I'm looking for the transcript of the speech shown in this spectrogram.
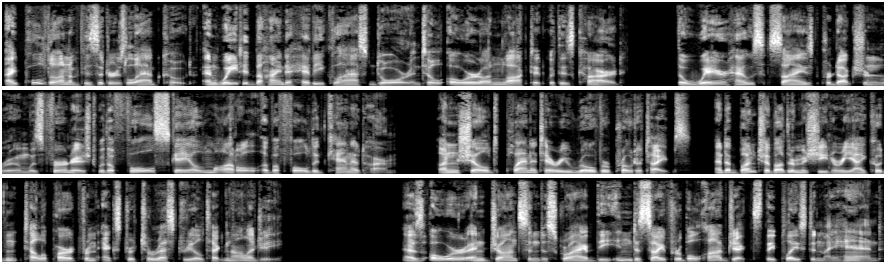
I pulled on a visitor's lab coat and waited behind a heavy glass door until Ower unlocked it with his card. The warehouse sized production room was furnished with a full scale model of a folded Canadarm, unshelled planetary rover prototypes, and a bunch of other machinery I couldn't tell apart from extraterrestrial technology. As Ower and Johnson described the indecipherable objects they placed in my hand,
